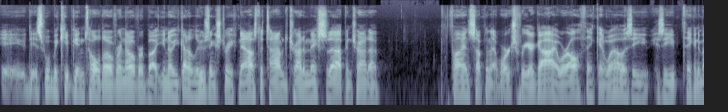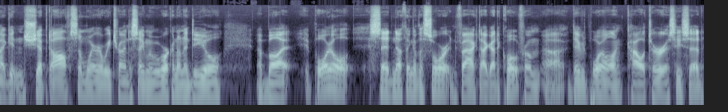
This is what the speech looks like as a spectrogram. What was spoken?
it's what we keep getting told over and over. But you know, you got a losing streak. Now's the time to try to mix it up and try to find something that works for your guy. We're all thinking, well, is he is he thinking about getting shipped off somewhere? Are we trying to say we're working on a deal? Uh, but Poile said nothing of the sort. In fact, I got a quote from uh, David Poile on Kyle Turris. He said,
